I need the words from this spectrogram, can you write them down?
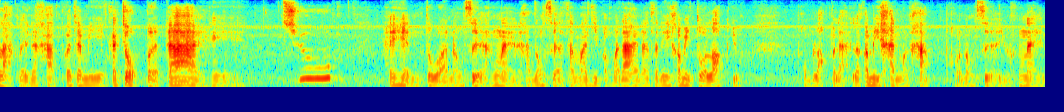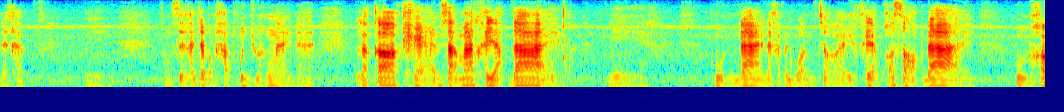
หลักๆเลยนะครับ ก็จะมีกระจกเปิดได้เฮ้ชูบให้เห็นตัวน้องเสือข้างในนะครับ น้องเสือสามารถหยิบออกมาได้นะตอนนี้เขามีตัวล็อกอยู่ ผมล็อกไปแล้ว แล้วก็มีคันบังคับของน้องเสืออยู่ข้างในนะครับนี่ น้องเสือเขาจะบังคับหุ่นอยู่ข้างในนะ แล้วก็แขนสามารถขยับได้ นี่หมุนได้นะครับเป็นบอลจอย ขยับข้อศอกได้ หมุนข้อ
